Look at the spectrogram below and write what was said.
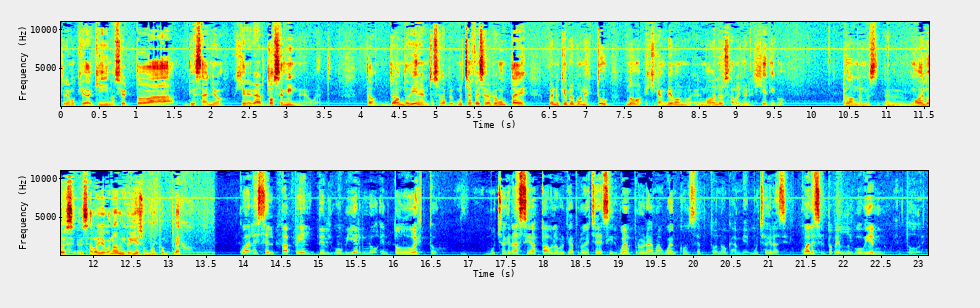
Tenemos que de aquí no es cierto a 10 años generar 12.000 megawatts ¿De de dónde vienen? Entonces muchas veces la pregunta es, bueno, ¿qué propones tú? No, es que cambiamos el modelo de desarrollo energético, perdón, el, el modelo de des- desarrollo económico, y eso es muy complejo. ¿Cuál es el papel del gobierno en todo esto? Muchas gracias, Paula, porque aprovecha de decir buen programa, buen concepto, no cambien. Muchas gracias. ¿Cuál es el papel del gobierno en todo esto?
